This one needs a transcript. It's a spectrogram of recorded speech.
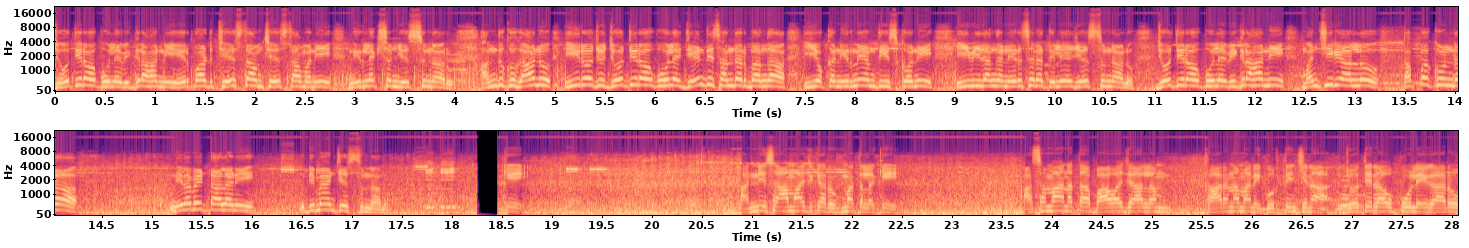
జ్యోతిరావు పూలే విగ్రహాన్ని ఏర్పాటు చేస్తాం చేస్తామని నిర్లక్ష్యం చేస్తున్నారు. అందుకు గాను ఈరోజు జ్యోతిరావు పూలే జయంతి సందర్భంగా ఈ యొక్క నిర్ణయం తీసుకొని ఈ విధంగా నిరసన తెలియజేస్తున్నాను. జ్యోతిరావు పూలే విగ్రహాన్ని మంచిర్యాల్లో తప్పకుండా నిలబెట్టాలని డిమాండ్ చేస్తున్నాను. ఓకే. అన్ని సామాజిక రుగ్మతలకి అసమానత భావజాలం కారణమని గుర్తించిన జ్యోతిరావు పూలే గారు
